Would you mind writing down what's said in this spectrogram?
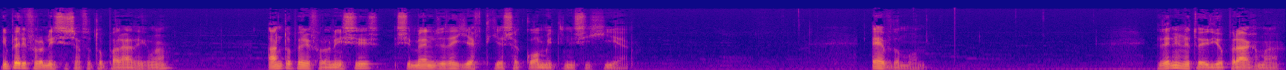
Μην περιφρονήσεις αυτό το παράδειγμα. Αν το περιφρονήσεις σημαίνει ότι δεν γεύτηκες ακόμη την ησυχία. Έβδομον. Δεν είναι το ίδιο πράγμα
